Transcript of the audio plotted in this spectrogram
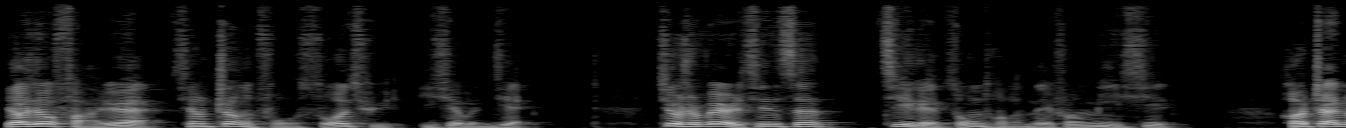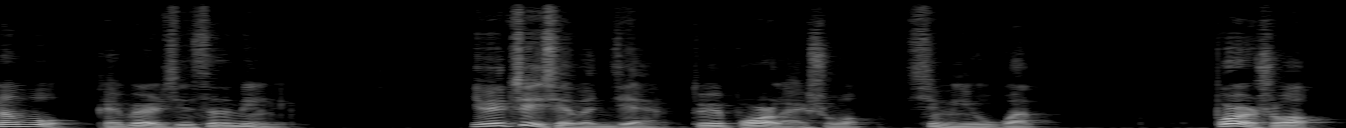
要求法院向政府索取一些文件，就是威尔金森寄给总统的那封密信和战争部给威尔金森的命令，因为这些文件对于博尔来说性命攸关。博尔说：“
